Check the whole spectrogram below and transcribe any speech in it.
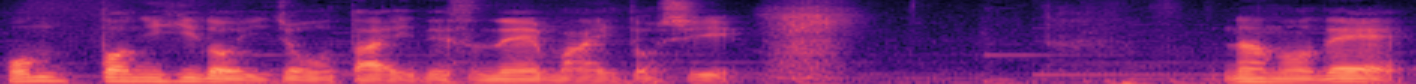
本当にひどい状態ですね、毎年。なので、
